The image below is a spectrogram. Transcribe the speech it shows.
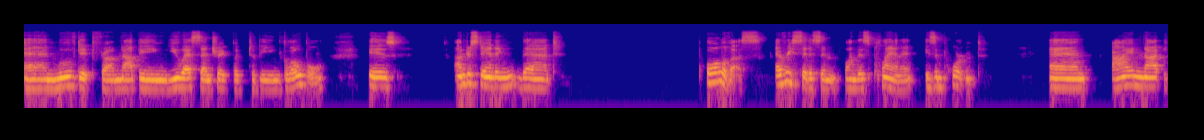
and moved it from not being US centric but to being global is understanding that all of us, every citizen on this planet, is important. And I'm not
